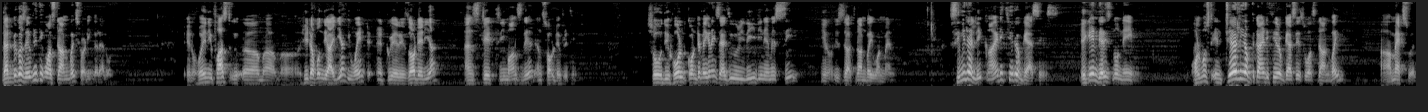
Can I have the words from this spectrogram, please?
That because everything was done by Schrodinger alone. You know, when he first um, uh, uh, hit upon the idea, he went to a resort area and stayed 3 months there and solved everything. So, the whole quantum mechanics as you read in MSc, you know, is just done by one man. Similarly, kinetic theory of gases, again there is no name. Almost entirely of the kinetic theory of gases was done by uh, Maxwell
